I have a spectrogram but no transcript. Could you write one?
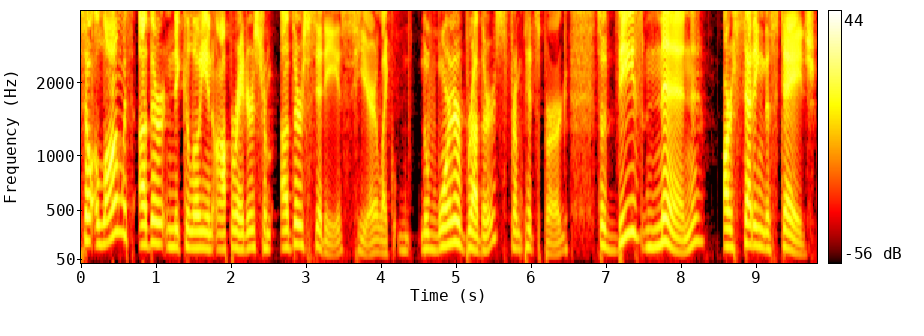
So, along with other Nickelodeon operators from other cities here, like the Warner Brothers from Pittsburgh, so these men are setting the stage,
